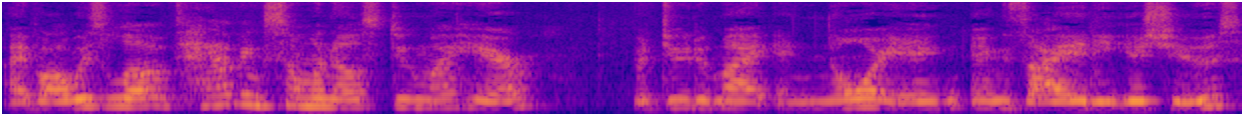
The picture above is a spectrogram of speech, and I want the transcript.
I've always loved having someone else do my hair, but due to my annoying anxiety issues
